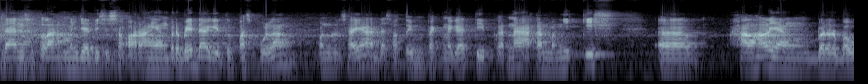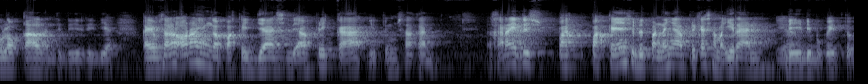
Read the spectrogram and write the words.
dan setelah menjadi seseorang yang berbeda gitu pas pulang menurut saya ada suatu impact negatif karena akan mengikis uh, hal-hal yang berbau lokal nanti di diri dia. Kayak misalnya orang yang nggak pakai jas di Afrika gitu misalkan. Karena itu pakainya sudut pandangnya Afrika sama Iran yeah. di di buku itu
